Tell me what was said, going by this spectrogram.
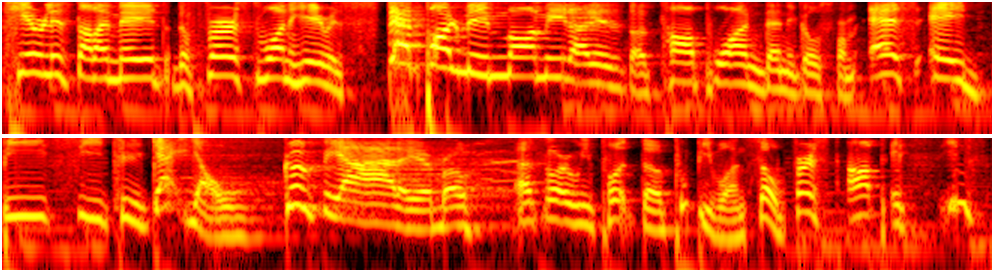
tier list that I made. The first one here is Step On Me, Mommy. That is the top one. Then it goes from S, A, B, C to get yo goofy out of here, bro. That's where we put the poopy one. So first up, it seems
